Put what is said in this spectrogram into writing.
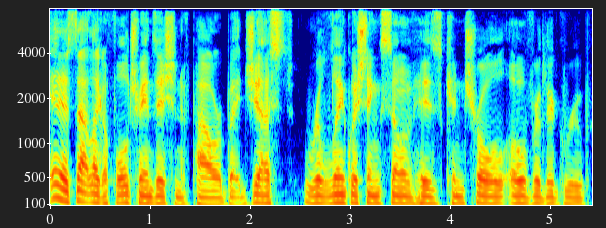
And it's not like a full transition of power, but just relinquishing some of his control over the group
